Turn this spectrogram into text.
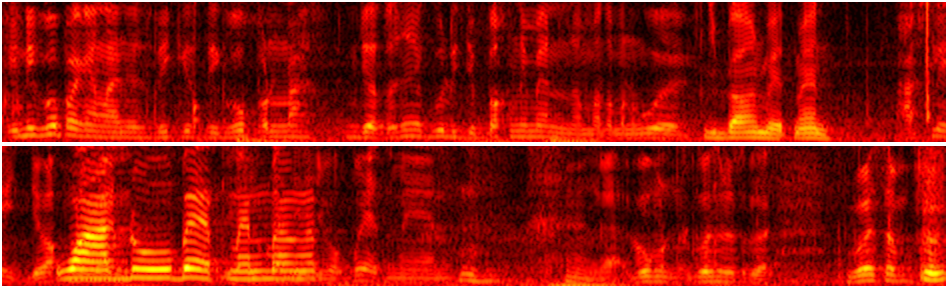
ini gue pengen nanya sedikit sih. Gue pernah jatuhnya gue dijebak nih men sama teman gue. Jebakan Batman. Asli, jebak Waduh. Batman banget. Dijebak Batman. Enggak, gue gue serius gue. Gue sempet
